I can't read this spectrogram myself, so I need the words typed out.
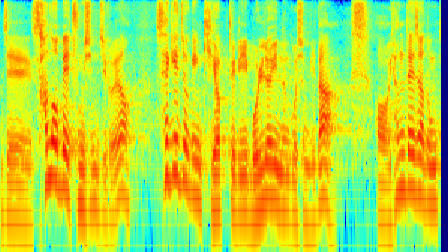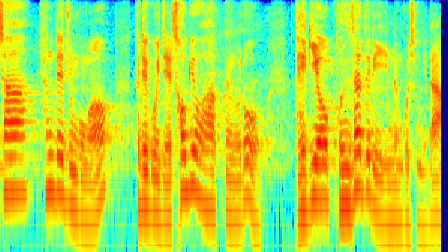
이제 산업의 중심지로요. 세계적인 기업들이 몰려 있는 곳입니다. 어, 현대자동차, 현대중공업, 그리고 이제 석유화학 등으로 대기업 본사들이 있는 곳입니다.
